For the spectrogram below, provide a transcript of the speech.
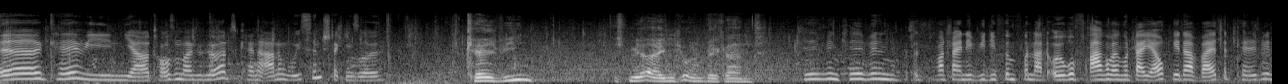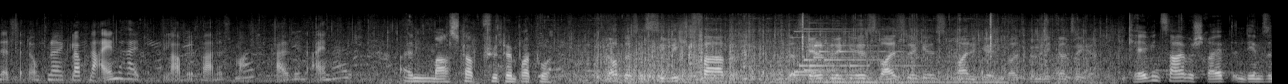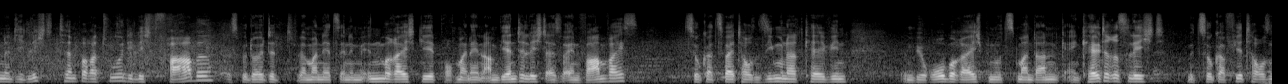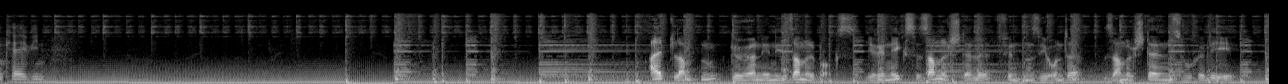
Äh, Kelvin, ja, tausendmal gehört. Keine Ahnung, wo ich es hinstecken soll. Kelvin ist mir eigentlich unbekannt. Kelvin, Kelvin, wahrscheinlich wie die 500-Euro-Frage, weil da ja auch jeder weiß, Kelvin ist das irgendeine, ich glaube, eine Einheit, glaube ich, war das mal. Kelvin, Einheit. Ein Maßstab für Temperatur. Ich glaube, das ist die Lichtfarbe. Ob das gelblich ist, weißlich ist, meine ich jedenfalls, bin mir nicht ganz sicher. Kelvin-Zahl beschreibt in dem Sinne die Lichttemperatur, die Lichtfarbe. Das bedeutet, wenn man jetzt in den Innenbereich geht, braucht man ein Ambientelicht, also ein Warmweiß, ca. 2700 Kelvin. Im Bürobereich benutzt man dann ein kälteres Licht mit ca. 4000 Kelvin. Altlampen gehören in die Sammelbox. Ihre nächste Sammelstelle finden Sie unter sammelstellensuche.de.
